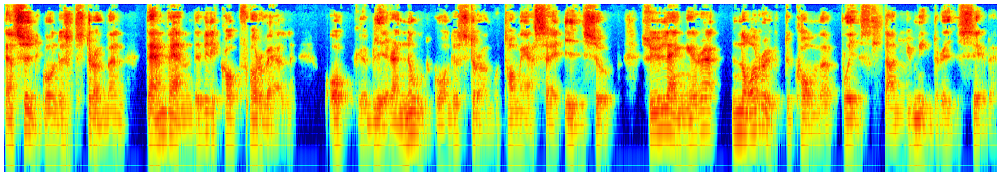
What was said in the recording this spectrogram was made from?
den sydgående strömmen, den vänder vid Kap farväl och blir en nordgående ström och tar med sig is upp. Så ju längre norrut du kommer på Island, ju mindre is är det.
